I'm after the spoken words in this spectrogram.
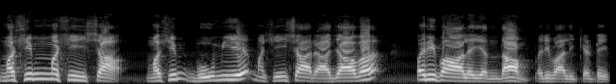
മഹിം മഹീഷ മഹിം ഭൂമിയെ മഹീഷ രാജാവ് പരിപാലയന്താം പരിപാലിക്കട്ടെ.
